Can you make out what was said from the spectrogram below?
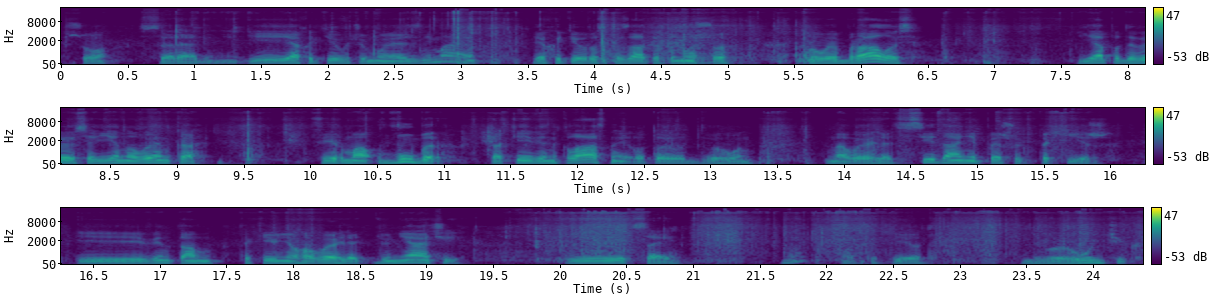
що всередині. І я хотів, чому я знімаю, я хотів розказати, тому що коли бралось, я подивився, є новинка фірма Wuber. Такий він класний, отой от двигун на вигляд. Всі дані пишуть такі ж. І він там такий у нього вигляд тюнячий. І цей. Ну, ось такий от двигунчик.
